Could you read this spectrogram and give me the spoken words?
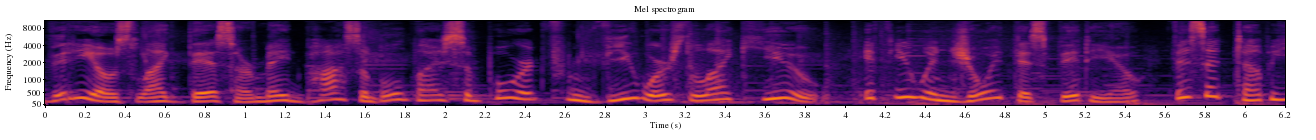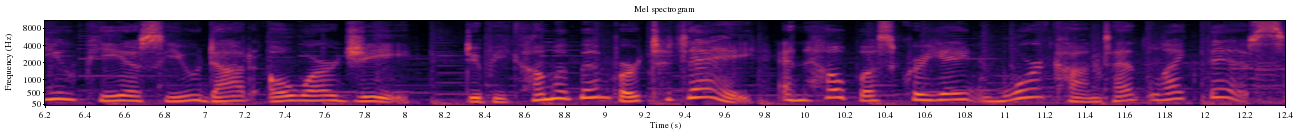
Videos like this are made possible by support from viewers like you. If you enjoyed this video, visit WPSU.org to become a member today and help us create more content like this.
